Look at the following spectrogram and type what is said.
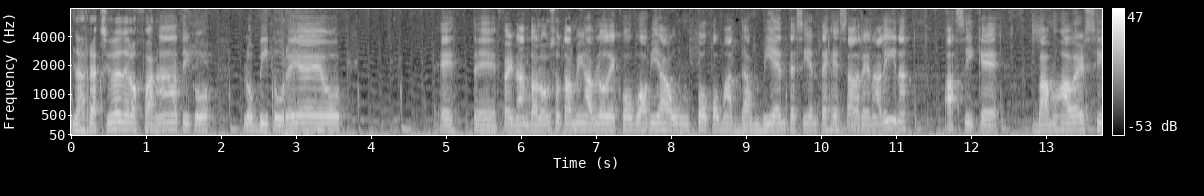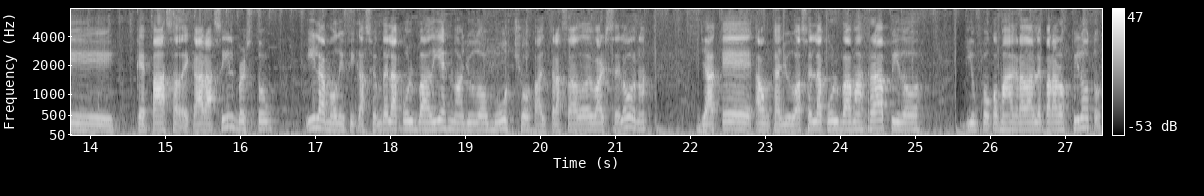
las reacciones de los fanáticos, los vitureos, este, Fernando Alonso también habló de cómo había un poco más de ambiente, sientes esa adrenalina. Así que vamos a ver si qué pasa de cara a Silverstone. Y la modificación de la curva 10 no ayudó mucho al trazado de Barcelona, ya que aunque ayudó a hacer la curva más rápido y un poco más agradable para los pilotos,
